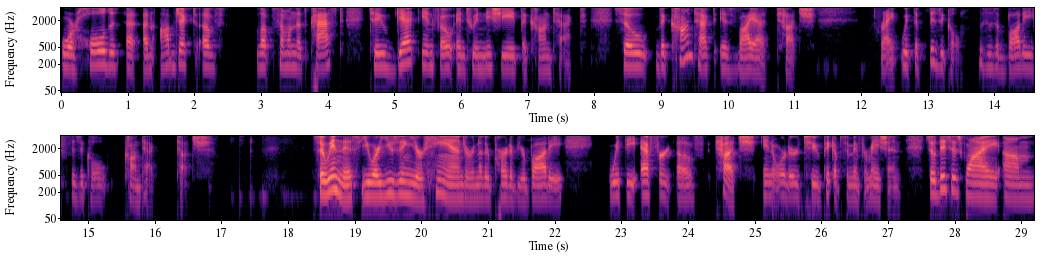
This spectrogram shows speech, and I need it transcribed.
Or hold a, an object of love, someone that's passed to get info and to initiate the contact. So the contact is via touch, right? With the physical. This is a body physical contact touch. So, in this, you are using your hand or another part of your body with the effort of touch in order to pick up some information. So, this is why, um,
